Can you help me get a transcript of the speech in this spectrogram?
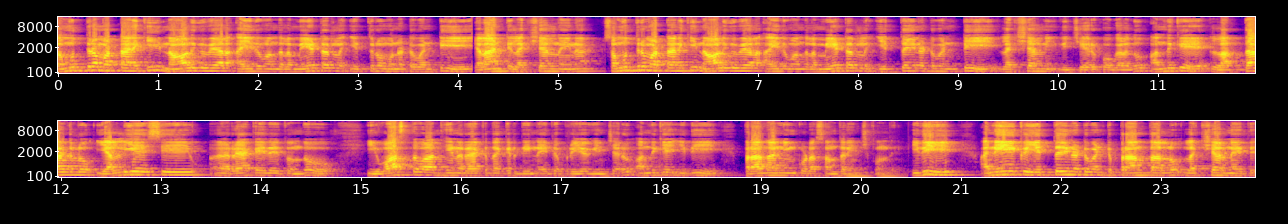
సముద్ర మట్టానికి నాలుగు వేల ఐదు వందల మీటర్ల ఎత్తున ఉన్నటువంటి ఎలాంటి లక్ష్యాలనైనా సముద్ర మట్టానికి నాలుగు వేల ఐదు వందల మీటర్ల ఎత్తైనటువంటి లక్ష్యాలను ఇది చేరుకోగలదు. అందుకే లద్దాఖ్లో ఎల్ఏసి రేఖ ఏదైతే ఉందో ఈ వాస్తవాధీన రేఖ దగ్గర దీన్ని అయితే ప్రయోగించారు. అందుకే ఇది ప్రాధాన్యం కూడా సంతరించుకుంది. ఇది అనేక ఎత్తైనటువంటి ప్రాంతాల్లో లక్ష్యాలను అయితే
